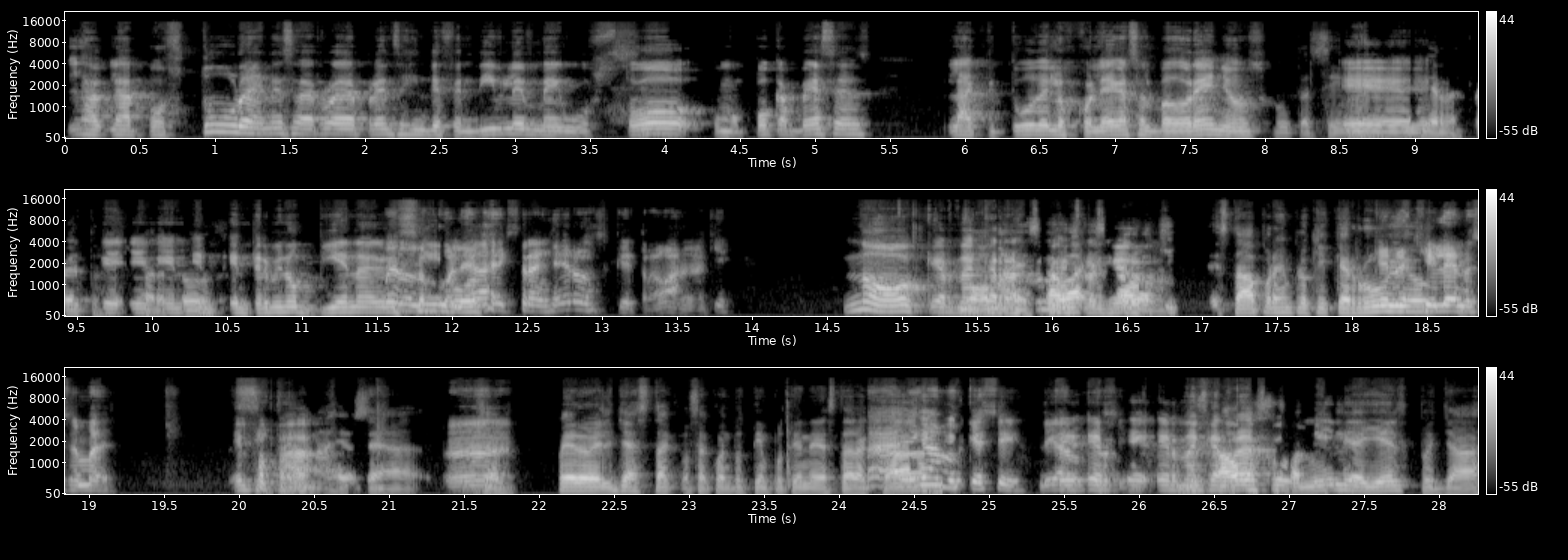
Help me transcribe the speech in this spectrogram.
la, la, postura en esa rueda de prensa es indefendible, me gustó como pocas veces la actitud de los colegas salvadoreños. eh, respeto en, en, términos bien agresivos. Bueno, los colegas extranjeros que trabajan aquí. No, que Hernán no, Carrasco estaba, estaba, estaba, por ejemplo, Quique Rubio. Que no es chileno ese madre. El papá. o, sea, o sea, ah. Pero él ya está, o sea, ¿cuánto tiempo tiene de estar acá? Ah, digamos que sí. Digamos er, que sí. Hernán Carrasco. su familia y él, pues ya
